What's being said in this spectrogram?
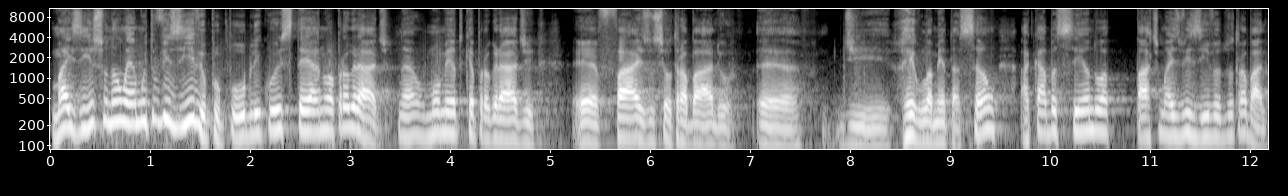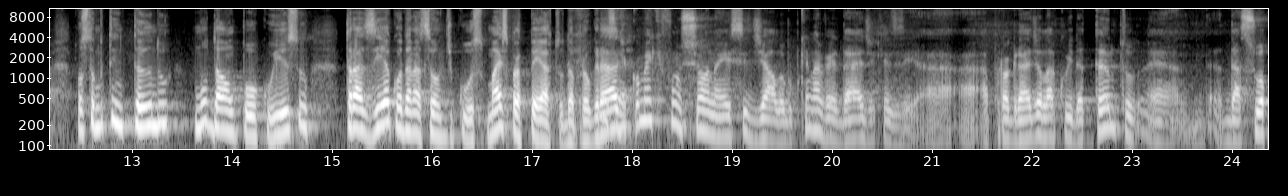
mas isso não é muito visível para o público externo à Prograde. Né? O momento que a Prograde é, faz o seu trabalho é, de regulamentação acaba sendo a parte mais visível do trabalho. Nós estamos tentando mudar um pouco isso, trazer a coordenação de curso mais para perto da Prograde. É, como é que funciona esse diálogo? Porque, na verdade, quer dizer, a, a Prograde ela cuida tanto é, da, sua,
